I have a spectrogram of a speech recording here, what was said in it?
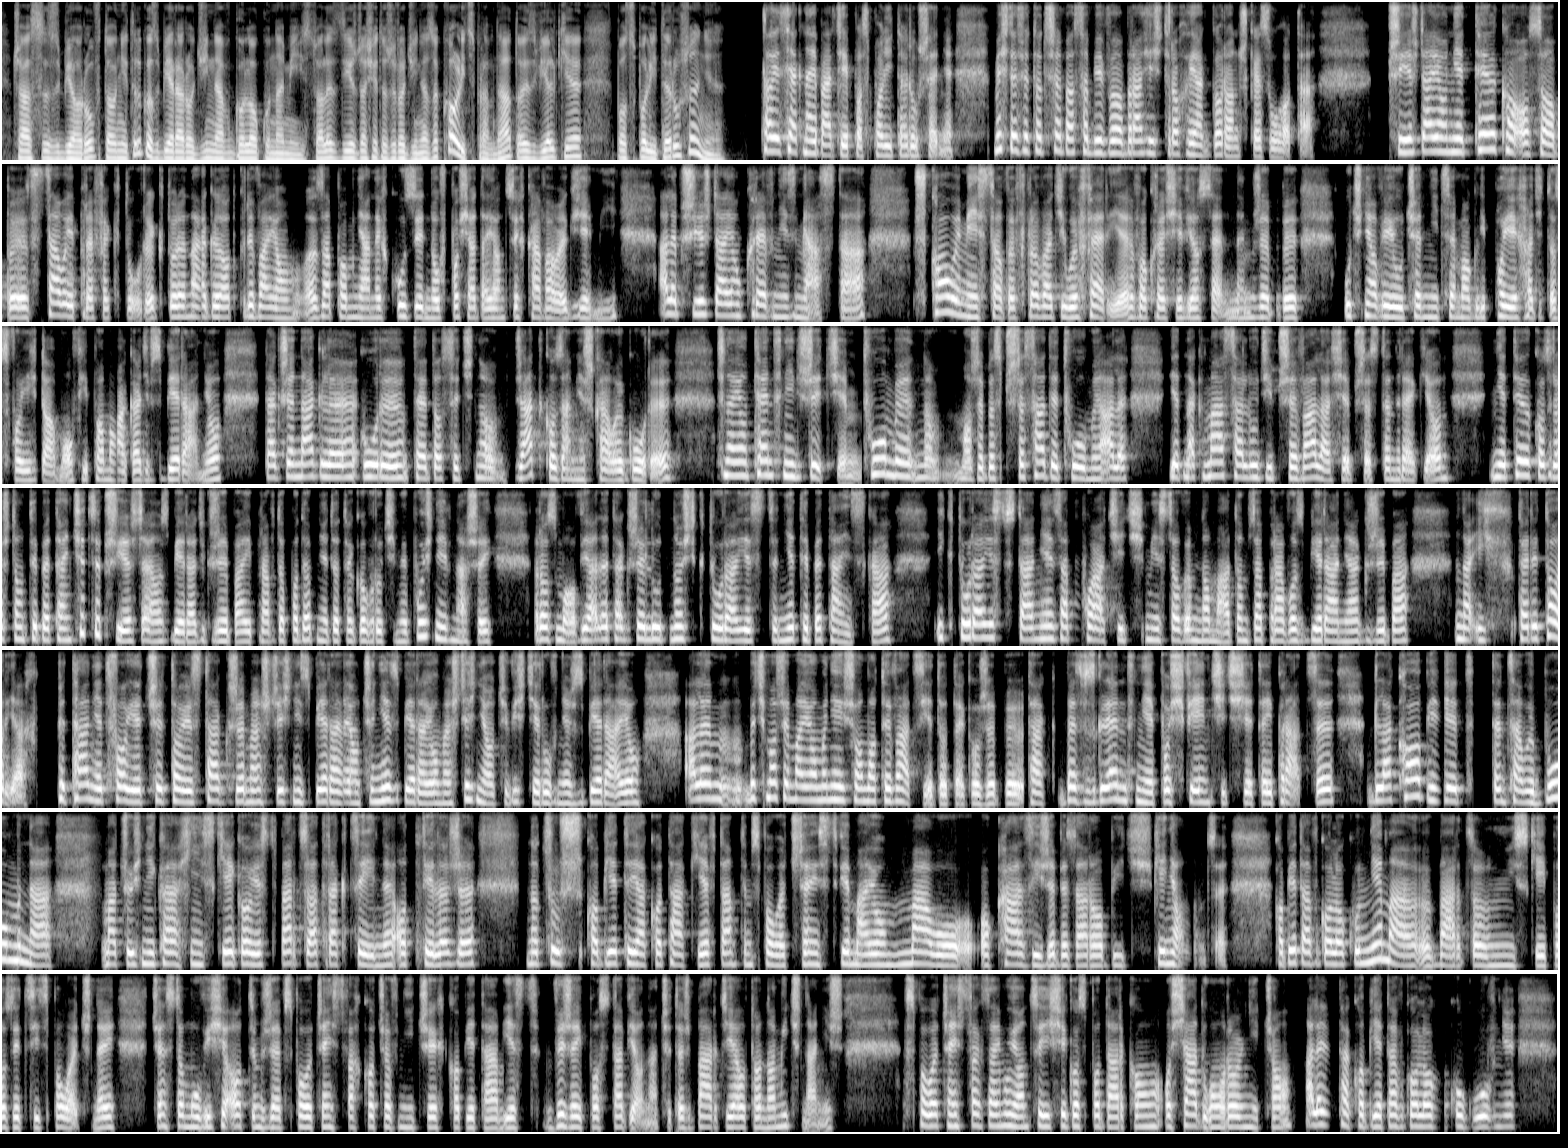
czas zbiorów, to nie tylko zbiera rodzina w Goloku na miejscu, ale zjeżdża się też rodzina z okolic, prawda? To jest wielkie, pospolite ruszenie. To jest jak najbardziej pospolite ruszenie. Myślę, że to trzeba sobie wyobrazić trochę jak gorączkę złota. Przyjeżdżają nie tylko osoby z całej prefektury, które nagle odkrywają zapomnianych kuzynów posiadających kawałek ziemi, ale przyjeżdżają krewni z miasta. Szkoły miejscowe wprowadziły ferie w okresie wiosennym, żeby uczniowie i uczennice mogli pojechać do swoich domów i pomagać w zbieraniu. Także nagle góry, te dosyć no, rzadko zamieszkałe góry, zaczynają tętnić życiem. Tłumy, no może bez przesady tłumy, ale jednak masa ludzi ludzi przewala się przez ten region. Nie tylko zresztą Tybetańczycy przyjeżdżają zbierać grzyba i prawdopodobnie do tego wrócimy później w naszej rozmowie, ale także ludność, która jest nietybetańska i która jest w stanie zapłacić miejscowym nomadom za prawo zbierania grzyba na ich terytoriach. pytanie Twoje, czy to jest tak, że mężczyźni zbierają, czy nie zbierają. Mężczyźni oczywiście również zbierają, ale być może mają mniejszą motywację do tego, żeby tak bezwzględnie poświęcić się tej pracy. Dla kobiet ten cały boom na maczuźnika chińskiego jest bardzo atrakcyjny o tyle, że no cóż, kobiety jako takie w tamtym społeczeństwie mają mało okazji, żeby zarobić pieniądze. Kobieta w Goloku nie ma bardzo niskiej pozycji społecznej. Często mówi się o tym, że w społeczeństwach koczowniczych kobieta jest wyżej postawiona, czy też bardziej autonomiczna niż w społeczeństwach zajmujących się gospodarką osiadłą, rolniczą, ale ta kobieta w Goloku głównie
